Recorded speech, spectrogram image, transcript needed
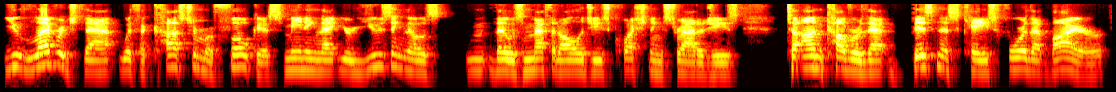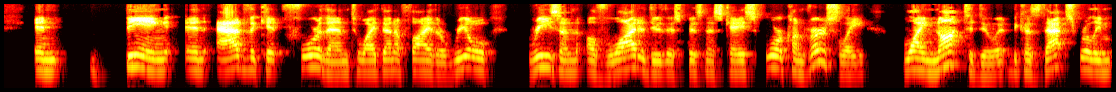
you leverage that with a customer focus, meaning that you're using those those methodologies, questioning strategies to uncover that business case for that buyer and being an advocate for them to identify the real reason of why to do this business case or conversely why not to do it because that's really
